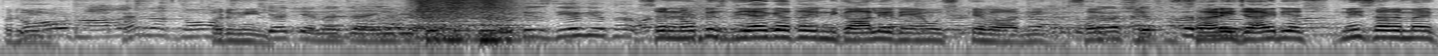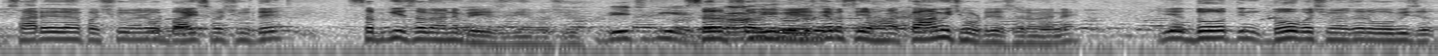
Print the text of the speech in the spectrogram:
दो दो। परवीन क्या कहना चाहेंगे? नोटिस दिया गया था सर नोटिस दिया गया था निकाल ही रहे हैं उसके बाद ही। सर सारी जा रही है नहीं सर मैं सारे पशु मेरे बाईस पशु थे सबकी सब मैंने भेज दिए पशु। बेच दिए सर सभी भेज दिए बस यहाँ काम ही छोड़ दिया सर मैंने। ये दो तीन दो पशु हैं सर वो भी जा-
